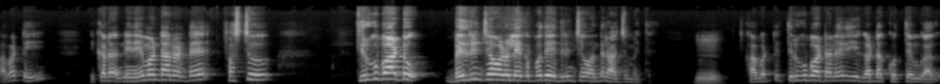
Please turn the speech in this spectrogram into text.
కాబట్టి ఇక్కడ నేనేమంటానంటే ఫస్ట్ తిరుగుబాటు బెదిరించేవాడు లేకపోతే ఎదిరించేవాడి రాజ్యం అవుతుంది. కాబట్టి తిరుగుబాటు అనేది ఈ గడ్డ కొత్తేం కాదు.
